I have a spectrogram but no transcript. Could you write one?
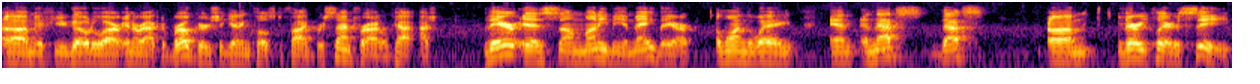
um, if you go to our interactive brokers, you're getting close to five percent for idle cash. There is some money being made there along the way, and and that's that's um, very clear to see.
